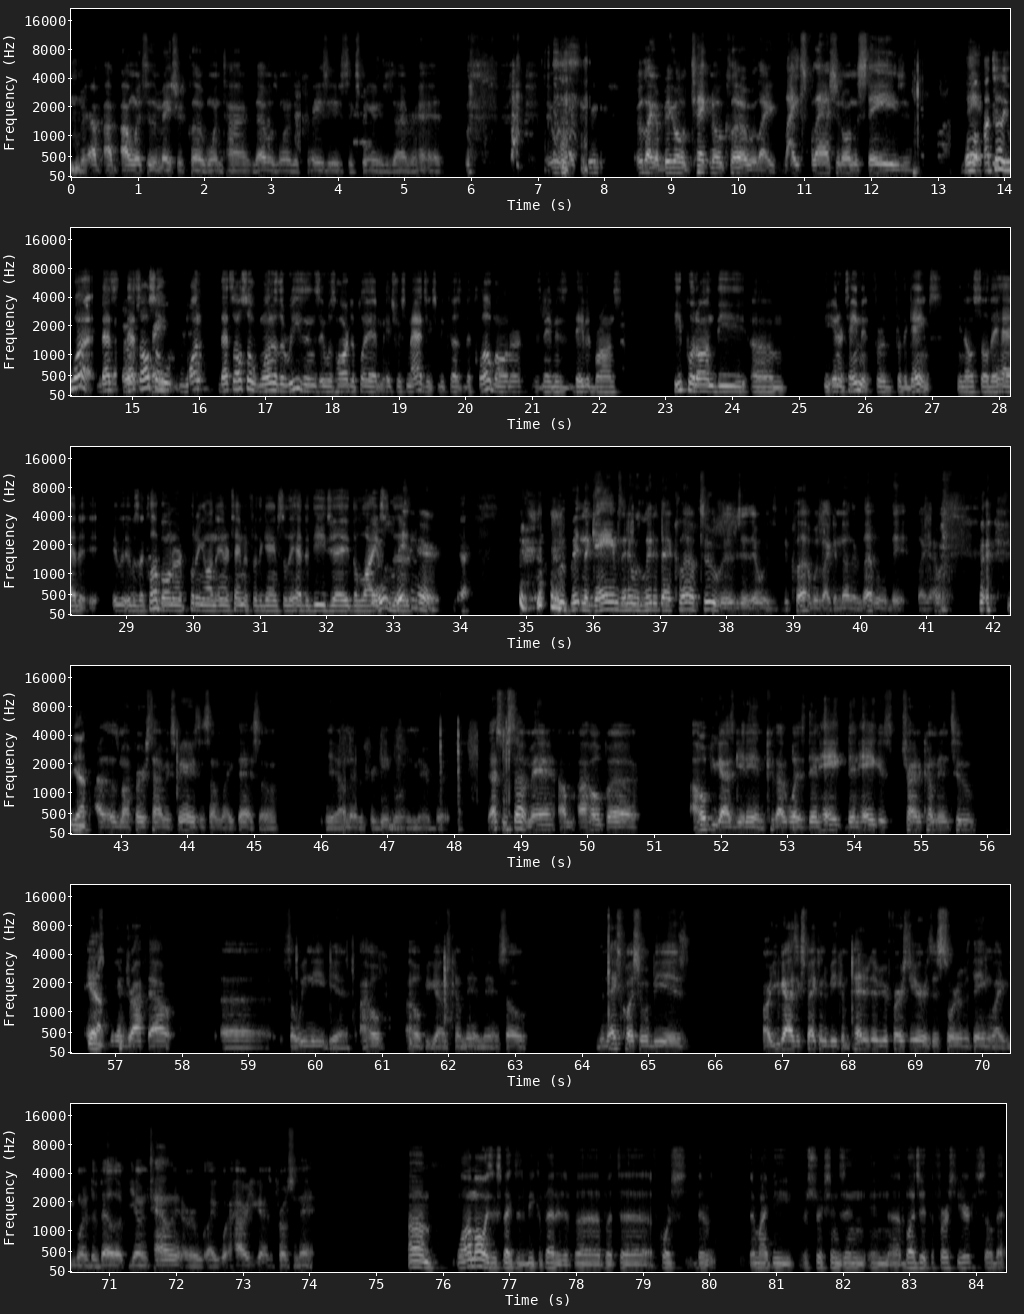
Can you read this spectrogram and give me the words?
Man, I, I, I went to the Matrix Club one time. That was one of the craziest experiences I ever had. it was like big, it was like a big old techno club with like lights flashing on the stage. And, Well, Man, I tell you what, that's that's also crazy. one that's also one of the reasons it was hard to play at Matrixx Magixx because the club owner, his name is David Bronze, he put on the um, the entertainment for for the games. You know, so they had it, it was a club owner putting on the entertainment for the game. So they had the DJ, the Yeah, lights. it was the, there. was lit in the games, and it was lit at that club too. It was just, it was the club was like another level lit. Like I was, yeah, it was my first time experiencing something like that. So yeah, I'll never forget going in there. But that's what's up, man. I'm, I hope uh, I hope you guys get in because I was Den Haag. Den Haag is trying to come in too. Yeah. Amsterdam dropped out. Uh, so we need yeah. I hope I hope you guys come in, man. So the next question would be is are you guys expecting to be competitive your first year? Is this sort of a thing like you want to develop young talent or like what, how are you guys approaching that? Um, well, I'm always expected to be competitive, uh, but uh, of course there there might be restrictions in in uh, budget the first year, so that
